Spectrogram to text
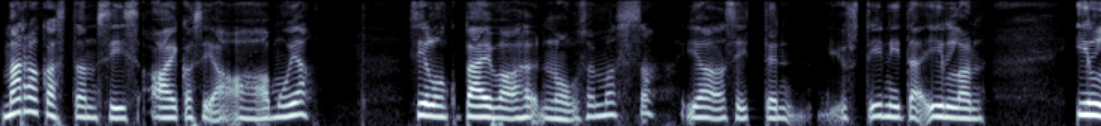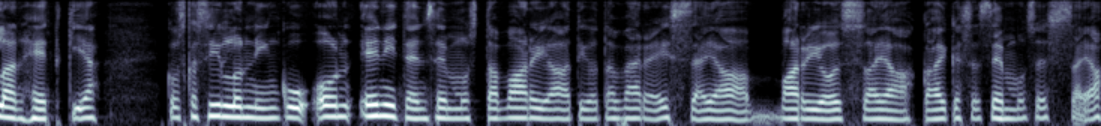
mä rakastan siis aikaisia aamuja – silloin, kun päivä on nousemassa ja sitten just niitä illan, illan hetkiä, koska silloin niin kuin on eniten semmoista variaatiota väreissä ja varjoissa ja kaikessa semmoisessa ja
